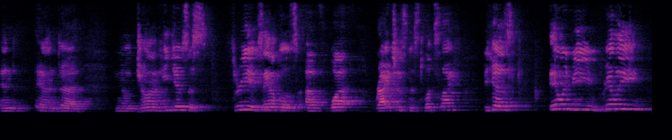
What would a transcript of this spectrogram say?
And and uh, you know, John he gives us three examples of what righteousness looks like because it would be really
